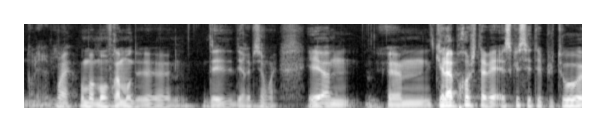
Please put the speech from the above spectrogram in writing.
dans les révisions. Ouais, au moment vraiment de, des, révisions. Ouais. Et euh, euh, quelle approche tu avais Est-ce que c'était plutôt,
